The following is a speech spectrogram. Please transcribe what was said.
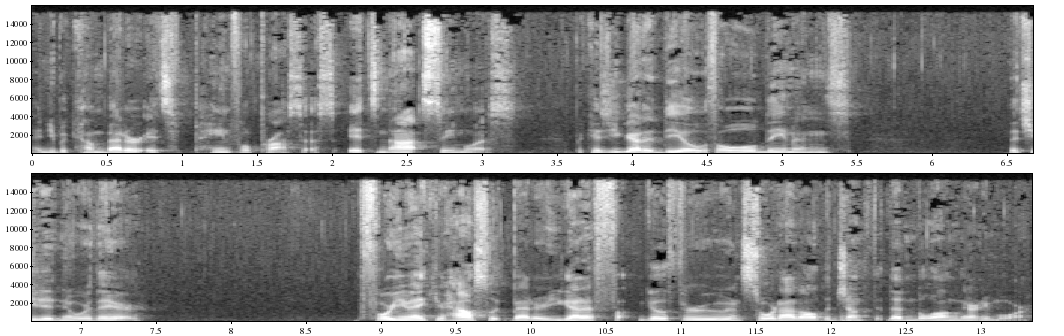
and you become better, it's a painful process. It's not seamless because you got to deal with old demons that you didn't know were there. Before you make your house look better, you got to f- go through and sort out all the junk that doesn't belong there anymore.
